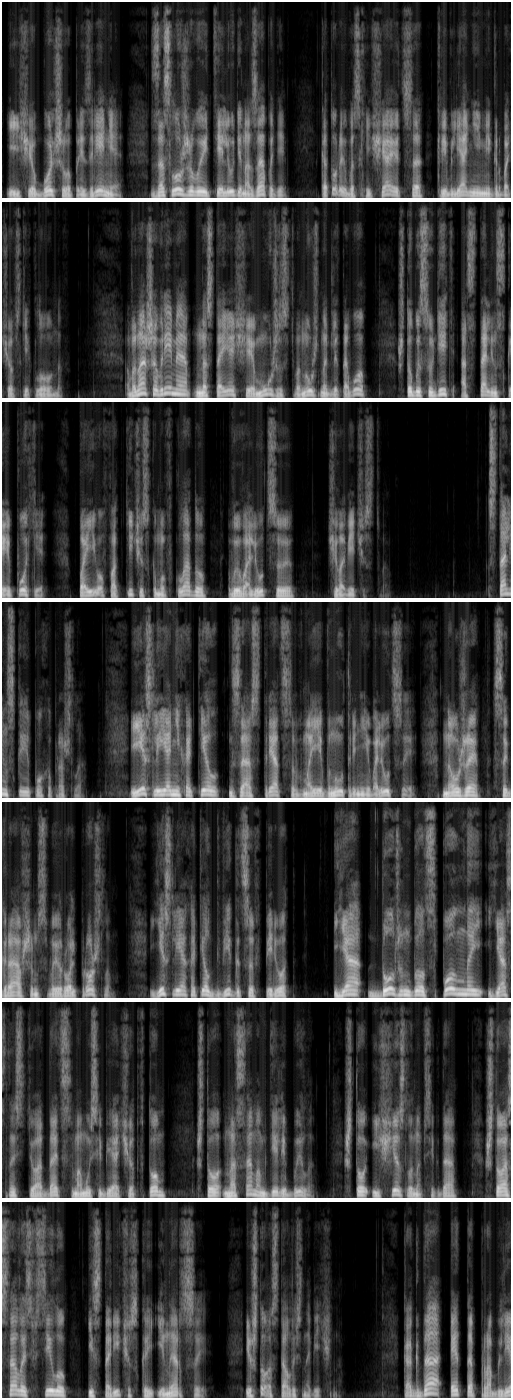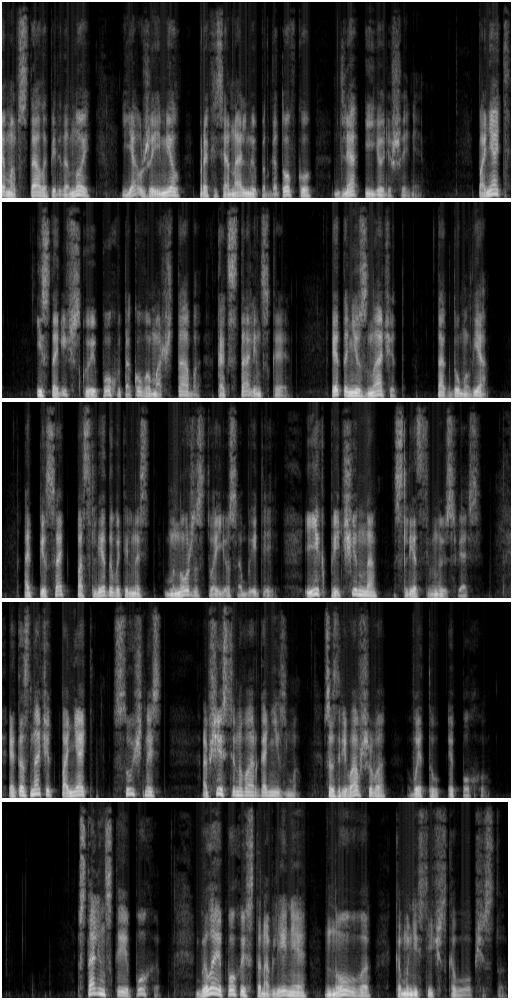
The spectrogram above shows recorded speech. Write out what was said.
И еще большего презрения заслуживают те люди на Западе, которые восхищаются кривляниями горбачевских клоунов. В наше время настоящее мужество нужно для того, чтобы судить о сталинской эпохе по ее фактическому вкладу в эволюцию человечества. Сталинская эпоха прошла. И если я не хотел заостряться в моей внутренней эволюции, но уже сыгравшим свою роль прошлом, если я хотел двигаться вперед, я должен был с полной ясностью отдать самому себе отчет в том, что на самом деле было, что исчезло навсегда, что осталось в силу исторической инерции и что осталось навечно. Когда эта проблема встала передо мной, я уже имел профессиональную подготовку для ее решения. Понять историческую эпоху такого масштаба, как сталинская, это не значит, так думал я, описать последовательность множества ее событий и их причинно-следственную связь. Это значит понять сущность общественного организма, созревавшего в эту эпоху. Сталинская эпоха была эпохой становления нового коммунистического общества.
